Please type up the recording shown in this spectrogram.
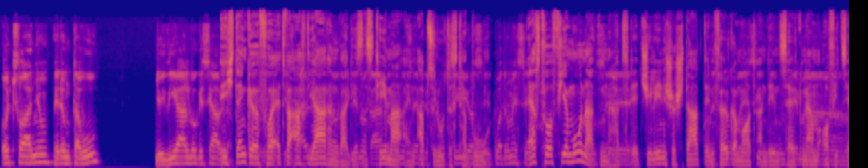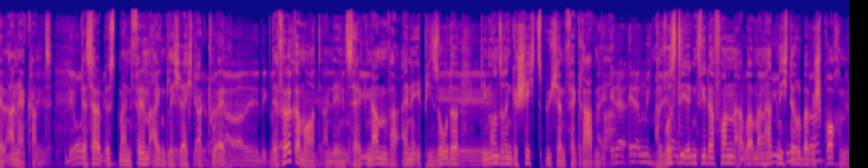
ocho años era un tabú. Ich denke, vor etwa acht Jahren war dieses Thema ein absolutes Tabu. Erst vor vier Monaten hat der chilenische Staat den Völkermord an den Selknam offiziell anerkannt. Deshalb ist mein Film eigentlich recht aktuell. Der Völkermord an den Selknam war eine Episode, die in unseren Geschichtsbüchern vergraben war. Man wusste irgendwie davon, aber man hat nicht darüber gesprochen.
